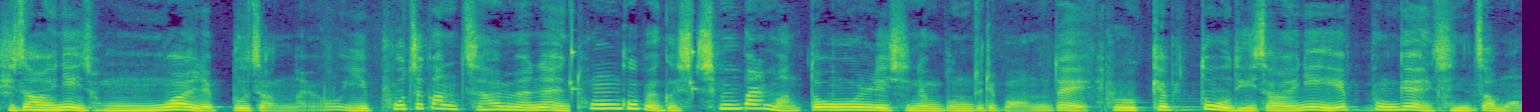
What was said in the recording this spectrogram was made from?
디자인이 정말 예쁘지 않나요? 이 포즈간츠 하면은 통굽의 그 신발만 떠올리시는 분들이 많은데 ball cap도 디자인이 예쁜 게 진짜 많아요.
